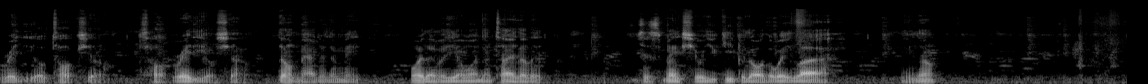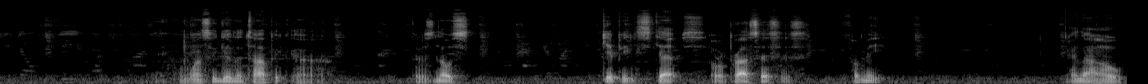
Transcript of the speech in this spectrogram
radio talk show, talk radio show. Don't matter to me. Whatever you want to title it. Just make sure you keep it all the way live. You know? Once again, the topic uh, there's no skipping steps or processes for me. And I hope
